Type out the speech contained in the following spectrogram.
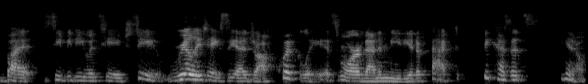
but CBD with THC really takes the edge off quickly. It's more of that immediate effect because it's you know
